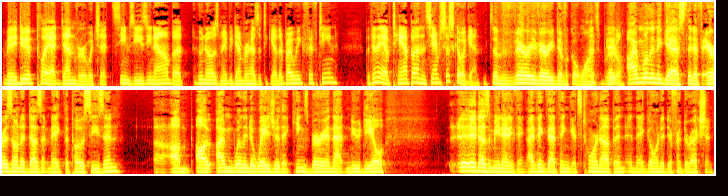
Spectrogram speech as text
I mean, they do play at Denver, which it seems easy now, but who knows? Maybe Denver has it together by week 15. But then they have Tampa and then San Francisco again. It's a very, very difficult one. That's brutal. I'm willing to guess that if Arizona doesn't make the postseason, uh, I'm I'll, I'm willing to wager that Kingsbury and that new deal it doesn't mean anything. I think that thing gets torn up and, and they go in a different direction.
